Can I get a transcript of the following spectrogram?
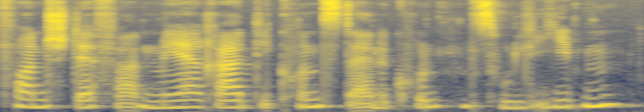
von Stefan Mehrath, Die Kunst, deine Kunden zu lieben.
